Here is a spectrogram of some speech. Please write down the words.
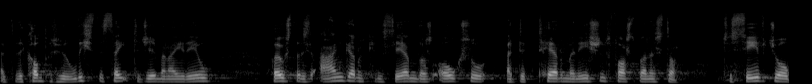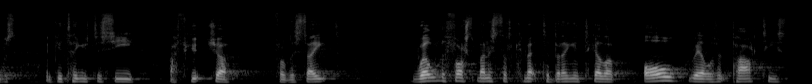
and to the company who leased the site to Gemini Rail. Whilst there is anger and concern, there's also a determination, First Minister, to save jobs and continue to see a future for the site. Will the First Minister commit to bringing together all relevant parties,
